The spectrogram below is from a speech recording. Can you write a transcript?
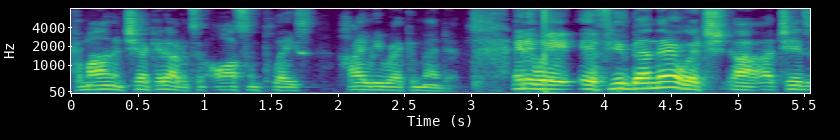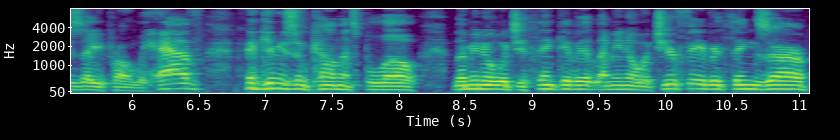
Come on and check it out. It's an awesome place highly recommend it. Anyway, if you've been there, which uh, chances are you probably have, give me some comments below. Let me know what you think of it. Let me know what your favorite things are.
